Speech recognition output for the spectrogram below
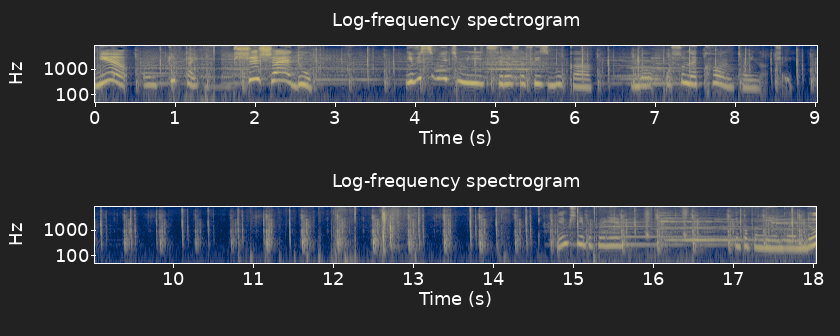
Nie, on tutaj przyszedł. Nie wysyłajcie mi nic teraz na Facebooka, bo usunę konto inaczej. Nie wiem, czy nie popełniłem. Nie popełniłem błędu.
